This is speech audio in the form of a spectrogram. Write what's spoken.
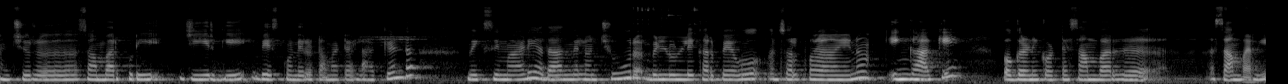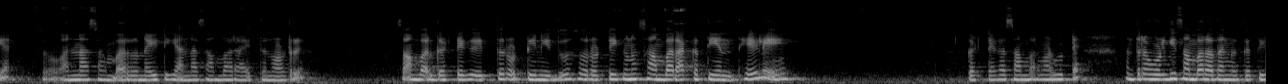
ಒಂಚೂರು ಸಾಂಬಾರು ಪುಡಿ, ಜೀರಿಗೆ ಬೇಯಿಸ್ಕೊಂಡಿರೋ ಟೊಮೆಟೊ ಎಲ್ಲ ಹಾಕ್ಕೊಂಡು ಮಿಕ್ಸಿ ಮಾಡಿ ಅದಾದಮೇಲೆ ಒಂಚೂರು ಬೆಳ್ಳುಳ್ಳಿ, ಕರಿಬೇವು ಒಂದು ಸ್ವಲ್ಪ ಏನು ಹಿಂಗೆ ಹಾಕಿ ಒಗ್ಗರಣೆ ಕೊಟ್ಟೆ ಸಾಂಬಾರು, ಸಾಂಬಾರಿಗೆ. ಸೊ ಅನ್ನ ಸಾಂಬಾರು, ನೈಟಿಗೆ ಅನ್ನ ಸಾಂಬಾರು ಆಯಿತು ನೋಡಿರಿ. ಸಾಂಬಾರು ಗಟ್ಟಿಗೆ ಇತ್ತು, ರೊಟ್ಟಿನೂ ಇದ್ವು. ಸೊ ರೊಟ್ಟಿಗೂ ಸಾಂಬಾರು ಹಾಕತಿ ಅಂಥೇಳಿ ಗಟ್ಟಾಗ ಸಾಂಬಾರು ಮಾಡಿಬಿಟ್ಟೆ. ಒಂಥರ ಹೋಳ್ಗೆ ಸಾಂಬಾರು ಆದಂಗೆ ಆಕತಿ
